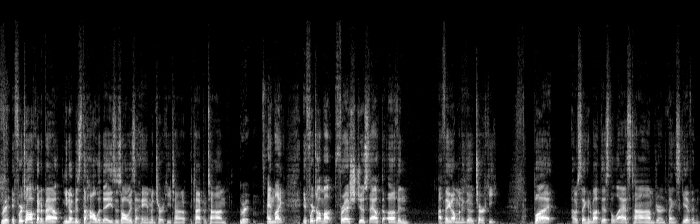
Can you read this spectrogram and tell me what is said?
Right. if we're talking about you know, because the holidays is always a ham and turkey time, type of time, Right. and like if we're talking about fresh just out the oven, I think I'm gonna go turkey. But I was thinking about this the last time during Thanksgiving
